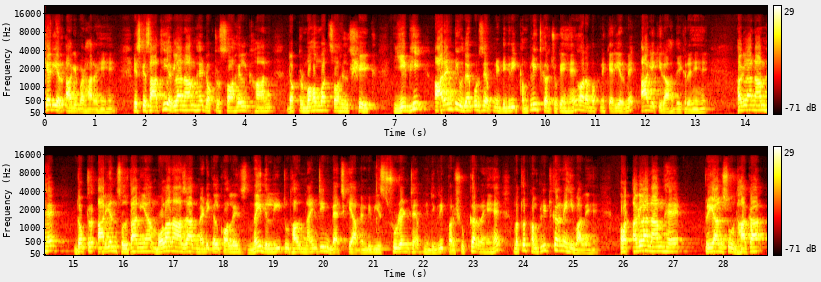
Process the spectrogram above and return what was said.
कैरियर आगे बढ़ा रहे हैं। इसके साथ ही अगला नाम है डॉक्टर सोहेल खान, डॉक्टर मोहम्मद सोहेल शेख ये भी आर एन टी उदयपुर से अपनी डिग्री कंप्लीट कर चुके हैं और अब अपने कैरियर में आगे की राह देख रहे हैं। अगला नाम है डॉक्टर आर्यन सुल्तानिया। मौलाना आज़ाद मेडिकल कॉलेज, नई दिल्ली। 2019 बैच के आप एमबीबीएस स्टूडेंट हैं, अपनी डिग्री परशु कर रहे हैं मतलब कंप्लीट करने ही वाले हैं। और अगला नाम है प्रियांशु ढाका,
